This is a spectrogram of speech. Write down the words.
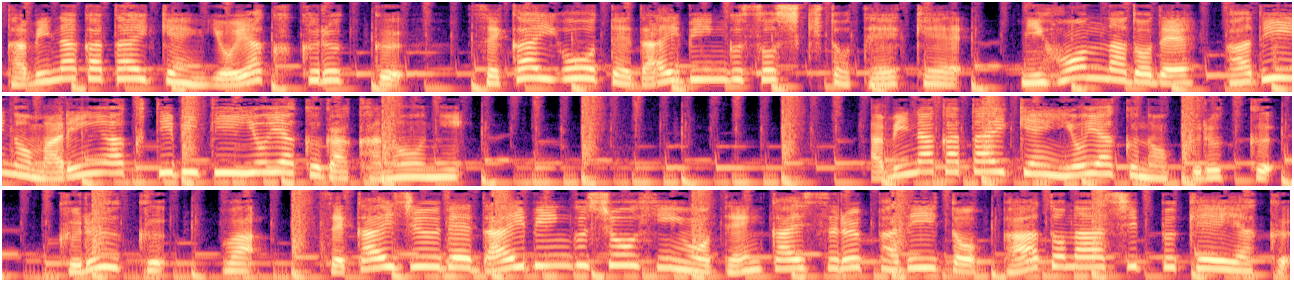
旅中体験予約クルック世界大手ダイビング組織と提携日本などでパディのマリンアクティビティ予約が可能に。旅中体験予約のクルッククルークは世界中でダイビング商品を展開するパディとパートナーシップ契約。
